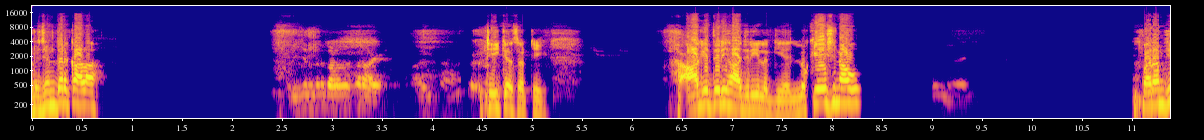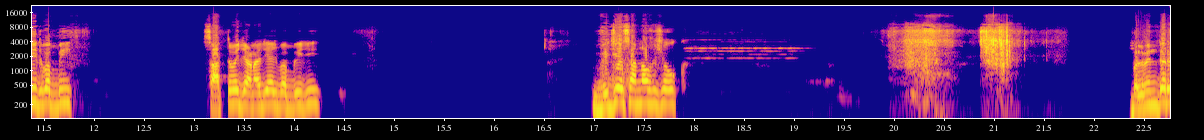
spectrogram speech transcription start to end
ਰਜਿੰਦਰ ਕਾਲਾ। ਵਿਜੇਂਦਰ ਕਾਲਾ ਦਾ ਸਰ ਆਇਆ। ਠੀਕ ਹੈ ਸਰ ਠੀਕ ਆਗੇ ਤੇਰੀ ਹਾਜ਼ਰੀ ਲੱਗੀ ਹੈ ਲੋਕੇਸ਼ਨ ਆਓ ਪਰਮਜੀਤ ਬੱਬੀ 7 ਵਜੇ ਜਾਣਾ ਜੀ ਅੱਜ Babbi ji Vijay son of Ashok Balwinder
